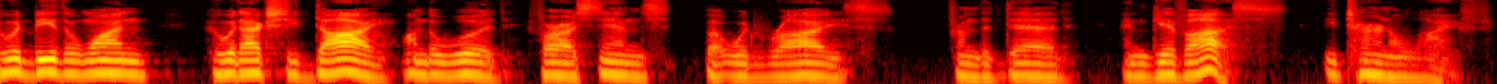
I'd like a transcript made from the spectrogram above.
who would be the one who would actually die on the wood for our sins, but would rise from the dead and give us eternal life.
